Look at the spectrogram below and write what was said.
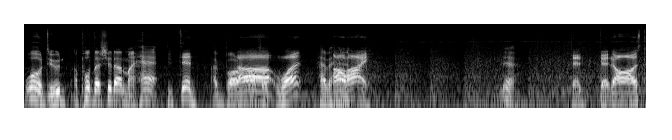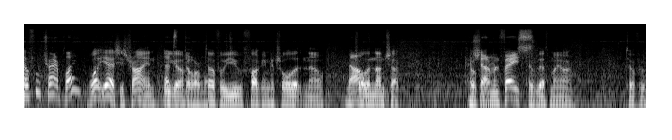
Whoa, dude! I pulled that shit out of my hat. You did. I bought. Uh, also what? have a Oh, hi. now. Yeah. That, that, oh, is Tofu trying to play? Well, yeah, she's trying. There That's you go. adorable. Tofu, you fucking control it. No. No. Control the nunchuck. I shot him in the face. Tofu, that's my arm. Tofu.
